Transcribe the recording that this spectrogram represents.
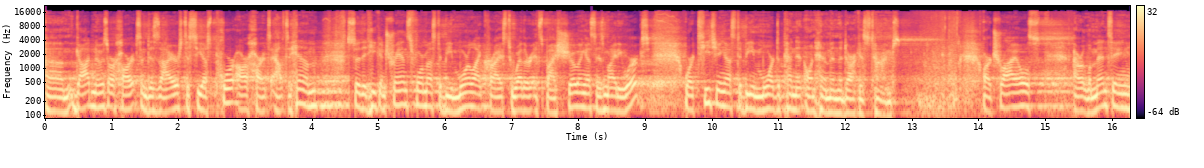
Um, God knows our hearts and desires to see us pour our hearts out to Him so that He can transform us to be more like Christ, whether it's by showing us His mighty works or teaching us to be more dependent on Him in the darkest times. Our trials, our lamenting,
